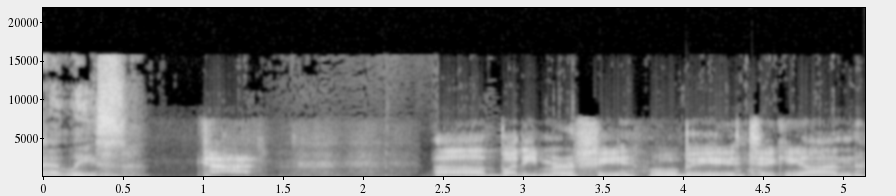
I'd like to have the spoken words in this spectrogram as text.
at least. God. Uh, Buddy Murphy will be taking on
